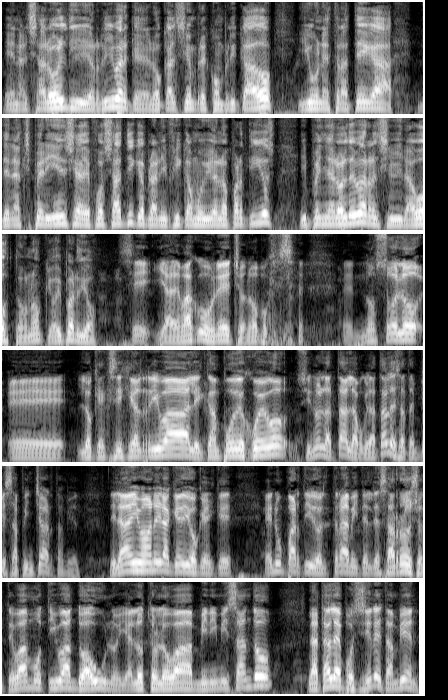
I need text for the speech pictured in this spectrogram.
en el Zaroldi y River, que de local siempre es complicado, y un estratega de la experiencia de Fossati que planifica muy bien los partidos. Y Peñarol debe recibir a Boston, ¿no? Que hoy perdió. Sí, y además con un hecho, ¿no? Porque no solo eh, lo que exige el rival, el campo de juego, sino la tabla, porque la tabla ya te empieza a pinchar también. De la misma manera que digo que, que en un partido el trámite, el desarrollo te va motivando a uno y al otro lo va minimizando, la tabla de posiciones también.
